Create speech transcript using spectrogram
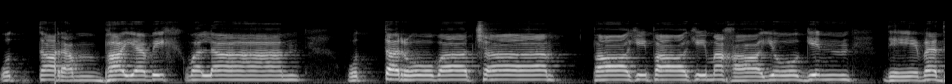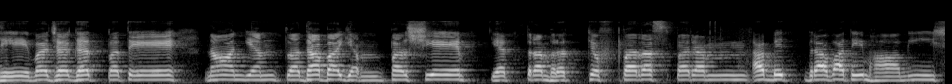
उत्तरं भयविह्वलाम्। उत्तरोवाच पाहि पाहि महायोगिन्। देवदेव जगत्पते। नान्यं त्वदभयं पश्ये। यत्र मृत्युः परस्परम् अभिद्रवति मामीश।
